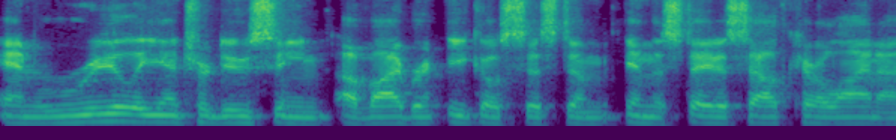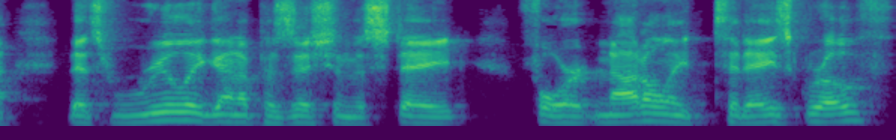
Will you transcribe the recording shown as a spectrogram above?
and really introducing a vibrant ecosystem in the state of South Carolina that's really going to position the state for not only today's growth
